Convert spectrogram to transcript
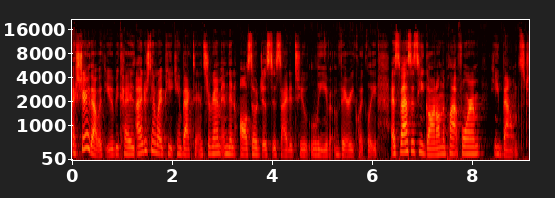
I share that with you because I understand why Pete came back to Instagram and then also just decided to leave very quickly. As fast as he got on the platform, he bounced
